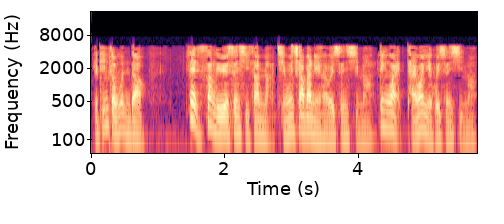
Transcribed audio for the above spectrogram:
有听众问到，Fed 上个月升息三码，请问下半年还会升息吗？另外，台湾也会升息吗？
